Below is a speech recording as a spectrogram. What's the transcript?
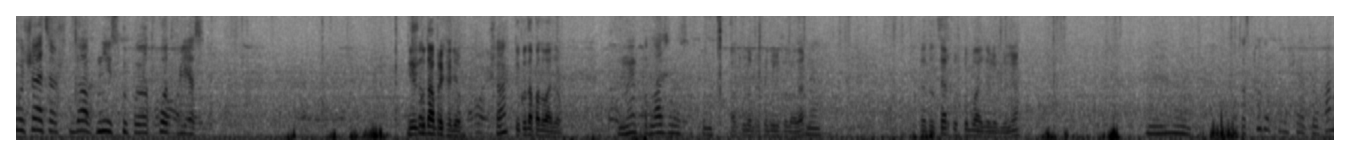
получается, что туда вниз тупой отход в лес. Ты куда приходил? Что? Ты куда подвозил? Мы подлазили с оттуда. Откуда приходили сюда, да? Да. Это церковь облазили, блин, не? М, Вот оттуда получается, там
